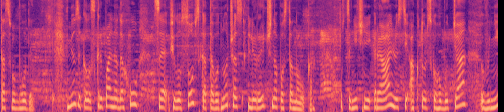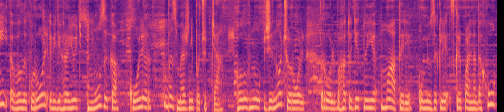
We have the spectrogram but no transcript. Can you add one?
та свободи. Мюзикл Скрипаль на даху це філософська та водночас лірична постановка. У сценічній реальності акторського буття в ній велику роль відіграють музика, колір, безмежні почуття. Головну жіночу роль роль багатодітної матері у мюзиклі Скрипаль на даху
